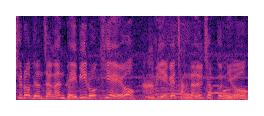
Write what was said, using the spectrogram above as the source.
와. 피카츄로 변장한 베이비 로키예요. 우리에게 장난을 쳤군요.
